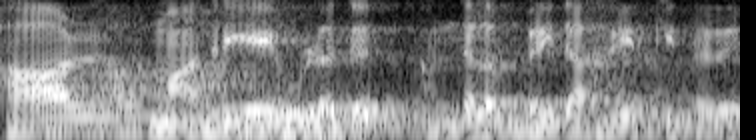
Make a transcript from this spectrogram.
ஹால் மாதிரியே உள்ளது அந்தளவு பெரிதாக இருக்கின்றது.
